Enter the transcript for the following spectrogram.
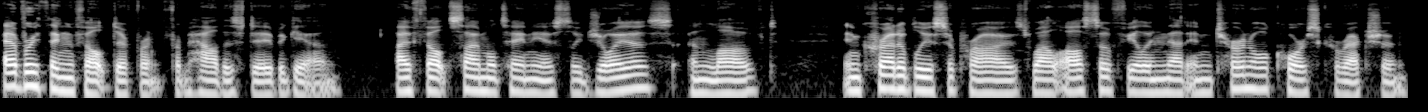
Everything felt different from how this day began. I felt simultaneously joyous and loved, incredibly surprised while also feeling that internal course correction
